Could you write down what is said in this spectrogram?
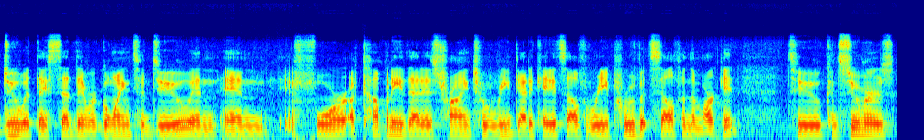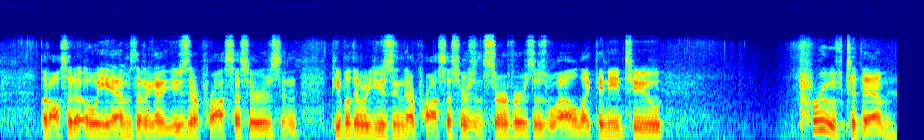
do what they said they were going to do and and for a company that is trying to rededicate itself reprove itself in the market to consumers but also to OEMs that are going to use their processors and people that were using their processors and servers as well. Like they need to prove to them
